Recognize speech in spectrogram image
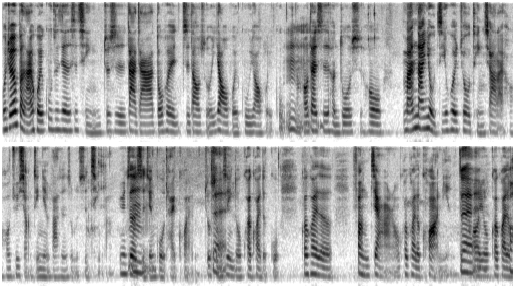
我觉得本来回顾这件事情，就是大家都会知道说要回顾要回顾，嗯，然后但是很多时候蛮难有机会就停下来好好去想今年发生什么事情吧，因为真的时间过得太快了，嗯、就什么事情都快快的过，快快的。放假，然后快快的跨年，对，然后又快快的补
